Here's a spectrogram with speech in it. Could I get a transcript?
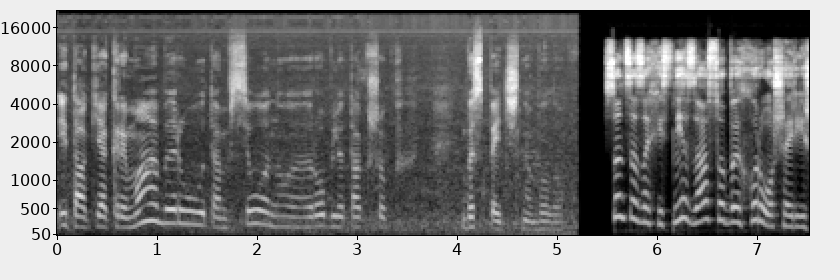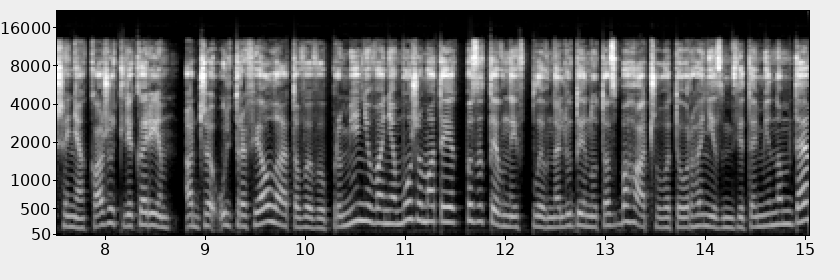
І так, я крема беру, там все, ну роблю так, щоб безпечно було. Сонцезахисні засоби хороше рішення, кажуть лікарі, адже ультрафіолетове випромінювання може мати як позитивний вплив на людину та збагачувати організм вітаміном Д,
